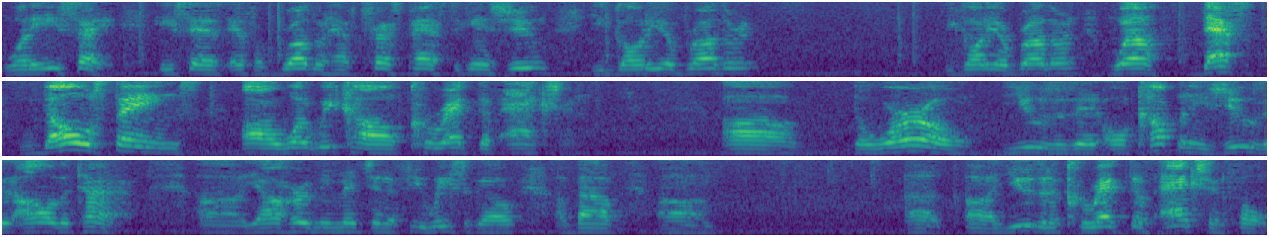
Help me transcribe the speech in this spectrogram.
What did He say? He says, if a brother have trespassed against you, you go to your brethren. You go to your brethren. Well, that's those things are what we call corrective action. Um, the world uses it, or companies use it all the time. Uh, y'all heard me mention a few weeks ago about um, uh, uh, using a corrective action form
